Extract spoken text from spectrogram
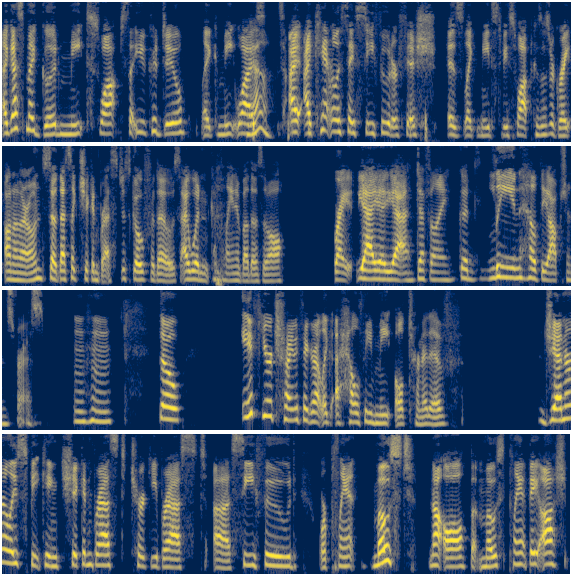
I guess my good meat swaps that you could do, like meat wise. Yeah. I, I can't really say seafood or fish is like needs to be swapped because those are great on their own. So that's like chicken breast. Just go for those. I wouldn't complain about those at all. Right. Yeah, yeah, yeah. Definitely. Good, lean, healthy options for us. Mm-hmm. So if you're trying to figure out like a healthy meat alternative, generally speaking, chicken breast, turkey breast, uh, seafood, or plant most, not all, but most plant-based op-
